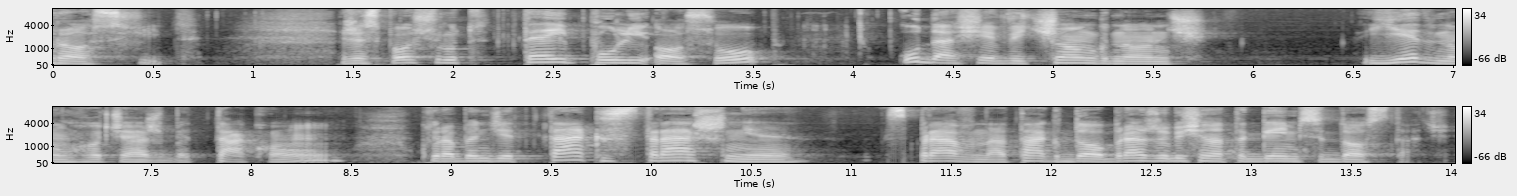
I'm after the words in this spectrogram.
crossfit, że spośród tej puli osób uda się wyciągnąć jedną chociażby taką, która będzie tak strasznie sprawna, tak dobra, żeby się na te gamesy dostać.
